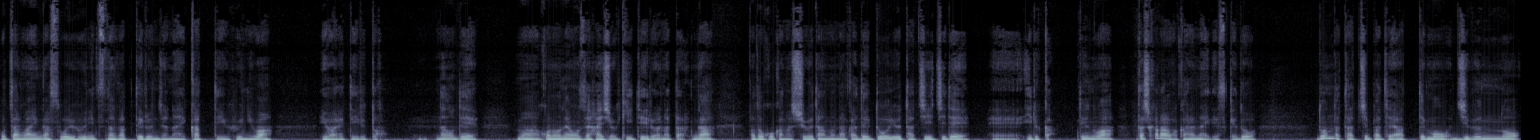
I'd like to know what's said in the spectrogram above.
お互いがそういうふうにつながってるんじゃないかっていうふうには言われていると。なのでまあこのね音声配信を聞いているあなたが、どこかの集団の中でどういう立ち位置で、えー、いるかっていうのは私からは分からないですけどどんな立場であっても自分の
